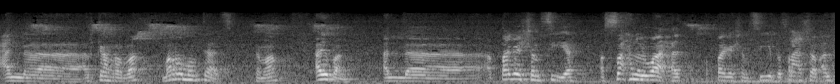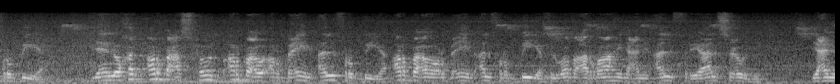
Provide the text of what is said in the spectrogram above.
عن آه، الكهرباء مرة ممتاز تمام؟ أيضا ال- آه، الطاقة الشمسية الصحن الواحد الطاقة الشمسية ب 12000 روبية يعني لو أخذت أربع صحون ب 44000 روبيه 44000 روبيه في الوضع الراهن يعني 1000 ريال سعودي. يعني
